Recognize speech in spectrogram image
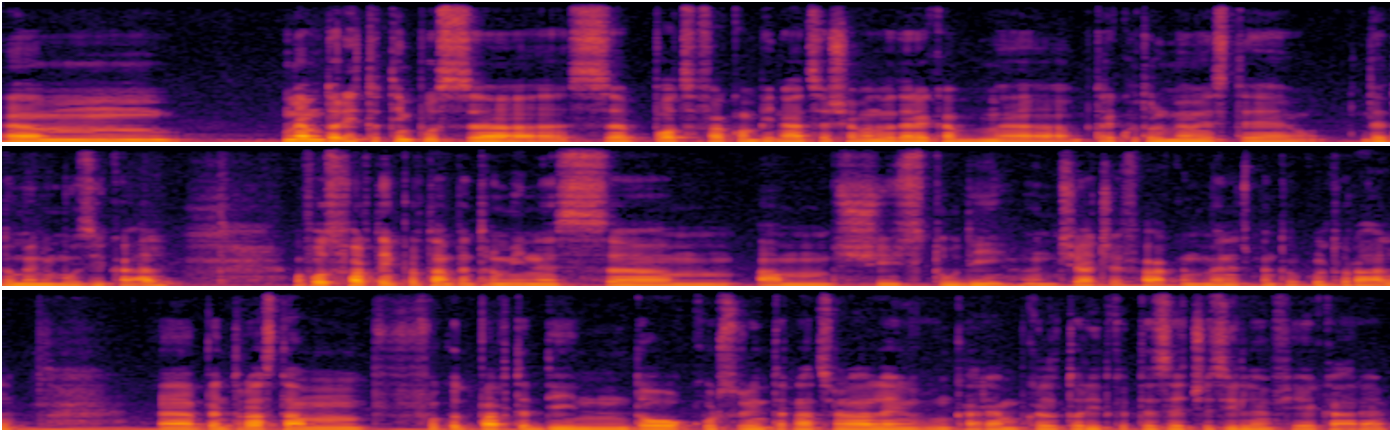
Um, mi-am dorit tot timpul să, să pot să fac combinație și având în vedere că uh, trecutul meu este de domeniu muzical, a fost foarte important pentru mine să am și studii în ceea ce fac, în managementul cultural. Uh, pentru asta am făcut parte din două cursuri internaționale în care am călătorit câte 10 zile în fiecare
